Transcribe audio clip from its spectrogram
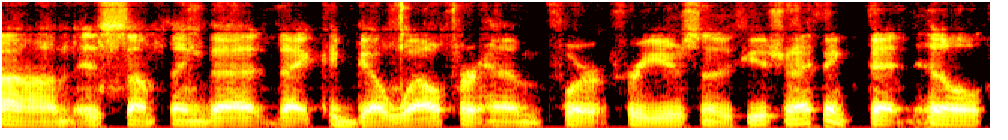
um, is something that that could go well for him for for years in the future. And I think that he'll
